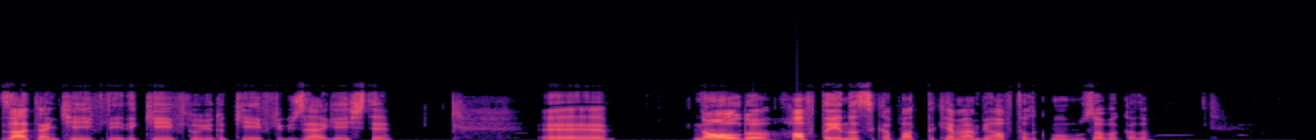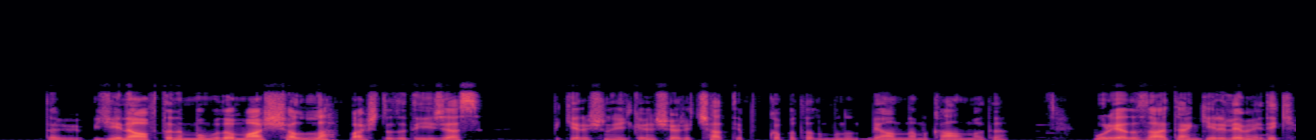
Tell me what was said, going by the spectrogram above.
zaten keyifliydi. Keyifli uyuduk. Keyifli güzel geçti. Ee, ne oldu? Haftayı nasıl kapattık? Hemen bir haftalık mumumuza bakalım. Tabii yeni haftanın mumu da maşallah başladı diyeceğiz. Bir kere şunu ilk önce şöyle çat yapıp kapatalım. Bunun bir anlamı kalmadı. Buraya da zaten gerilemedik.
